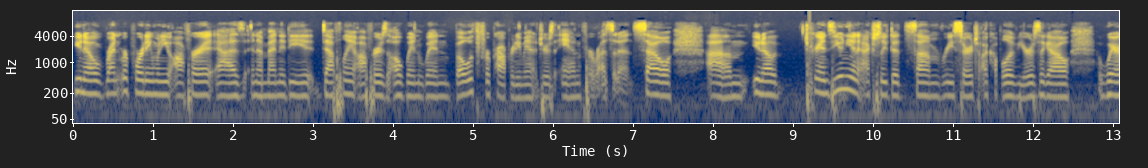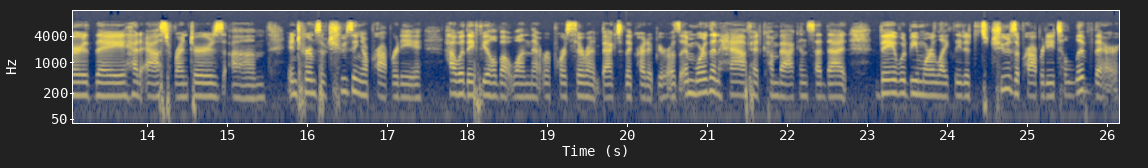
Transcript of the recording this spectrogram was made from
you know, rent reporting, when you offer it as an amenity, definitely offers a win win both for property managers and for residents. So, um, you know, TransUnion actually did some research a couple of years ago where they had asked renters um, in terms of choosing a property, how would they feel about one that reports their rent back to the credit bureaus? And more than half had come back and said that they would be more likely to choose a property to live there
